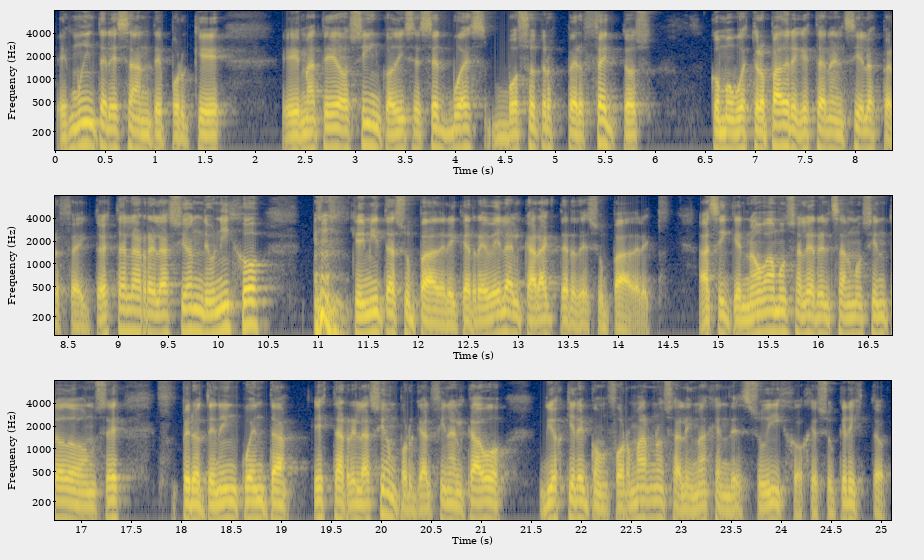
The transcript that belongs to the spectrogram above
Es muy interesante porque eh, Mateo 5 dice, sed pues vosotros perfectos como vuestro Padre que está en el cielo es perfecto. Esta es la relación de un hijo que imita a su padre, que revela el carácter de su padre. Así que no vamos a leer el Salmo 111, pero ten en cuenta esta relación, porque al fin y al cabo Dios quiere conformarnos a la imagen de su Hijo, Jesucristo.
